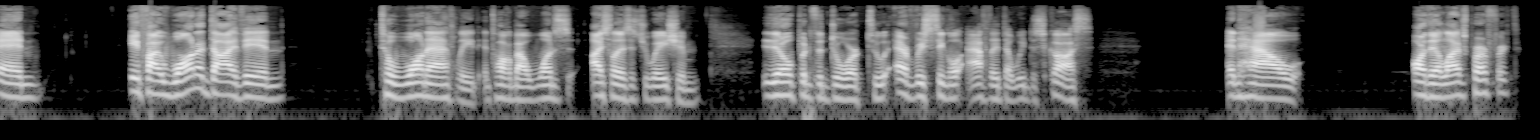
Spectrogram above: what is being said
and if I want to dive in to one athlete and talk about one isolated situation, it opens the door to every single athlete that we discuss and how are their lives perfect?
